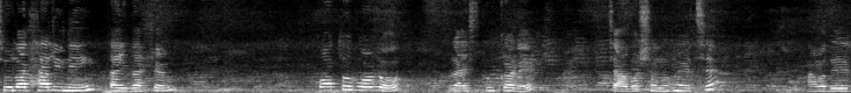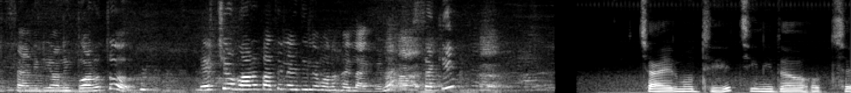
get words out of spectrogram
চুলা খালি নেই তাই দেখেন কত বড় রাইস কুকারে চা বসানো হয়েছে। আমাদের ফ্যামিলি অনেক বড় তো এর চেয়েও বড় পাতিলাই দিলে মনে হয় লাগবে না সাকি চায়ের মধ্যে চিনি দেওয়া হচ্ছে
